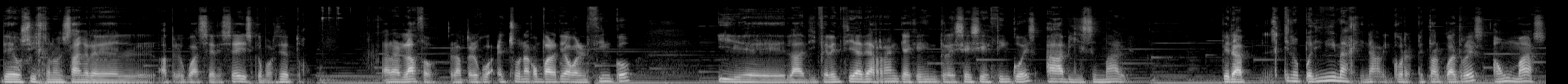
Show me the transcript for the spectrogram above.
de oxígeno en sangre del Apple Watch Series 6, que por cierto, ahora enlazo, el Apple Watch, he hecho una comparativa con el 5 y eh, la diferencia de arranque que hay entre el 6 y el 5 es abismal. Pero es que no ni imaginar, y con respecto al 4 es aún más.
